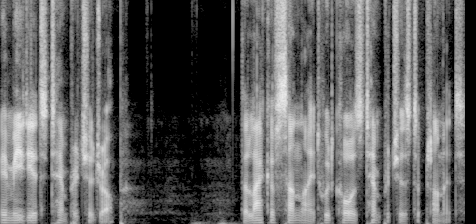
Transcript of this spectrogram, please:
Immediate temperature drop. The lack of sunlight would cause temperatures to plummet.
